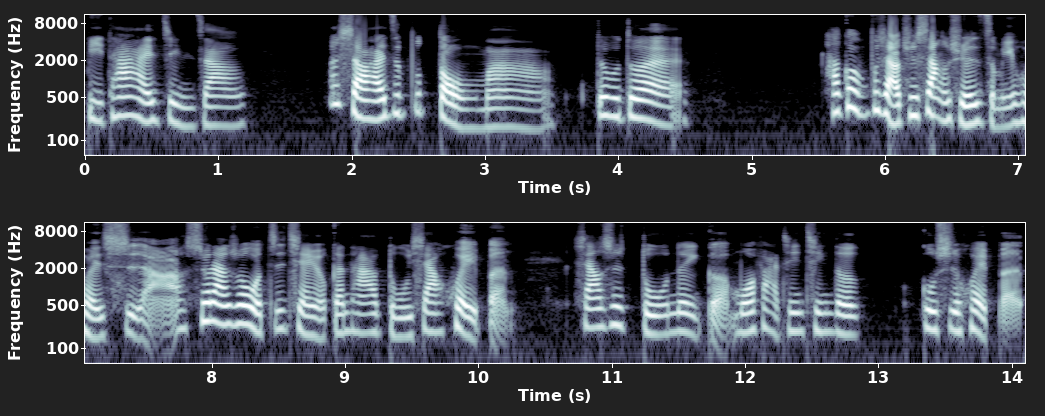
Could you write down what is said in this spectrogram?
比他还紧张。那小孩子不懂嘛。”对不对？他根本不想去上学是怎么一回事啊？虽然说我之前有跟他读一下绘本，像是读那个魔法亲亲的故事绘本，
